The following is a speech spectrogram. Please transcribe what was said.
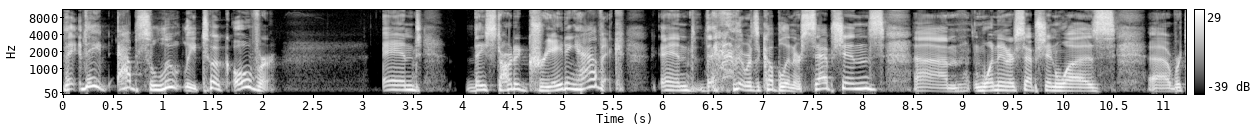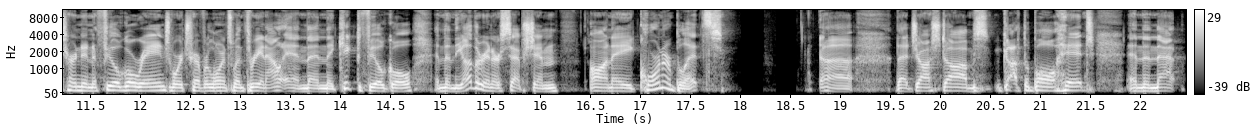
They, they absolutely took over. And they started creating havoc. And there was a couple interceptions. Um, one interception was uh, returned in a field goal range where Trevor Lawrence went three and out, and then they kicked a field goal. And then the other interception on a corner blitz uh, that Josh Dobbs got the ball hit, and then that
